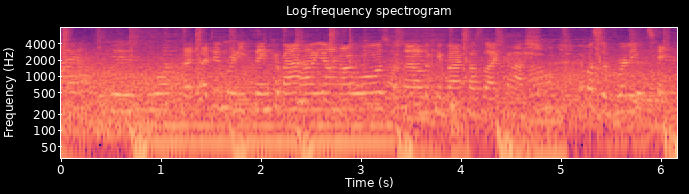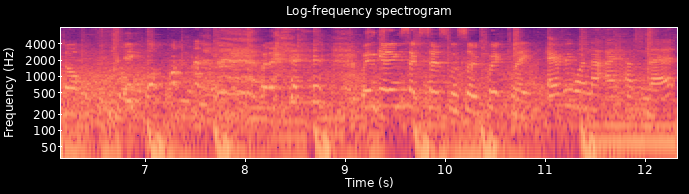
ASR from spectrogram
style is more. I, I didn't really think about how young I was, but now looking back, I was like, gosh, I must have really ticked off as a kid. But with getting successful so quickly. Everyone that I have met,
